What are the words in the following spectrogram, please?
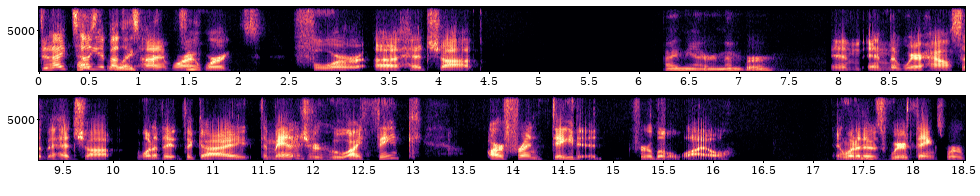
Did I tell you about like- the time where I worked for a head shop I mean, I remember. in in the warehouse of a head shop? One of the the guy, the manager, who I think our friend dated for a little while. And one of Mhm. those weird things where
